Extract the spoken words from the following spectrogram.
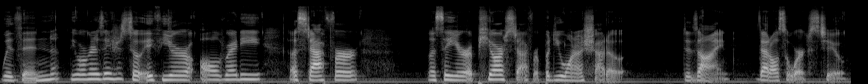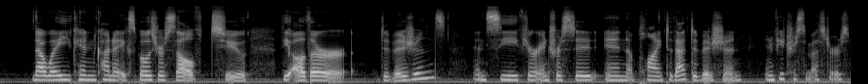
within the organization. So if you're already a staffer, let's say you're a PR staffer, but you want to shadow design, that also works too. That way you can kind of expose yourself to the other divisions and see if you're interested in applying to that division in future semesters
